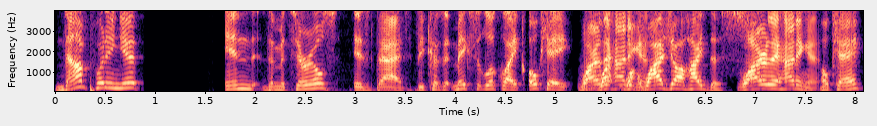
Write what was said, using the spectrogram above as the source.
Not putting it in the materials is bad because it makes it look like okay. Why are they hiding it? Why'd y'all hide this? Why are they hiding it? Okay.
